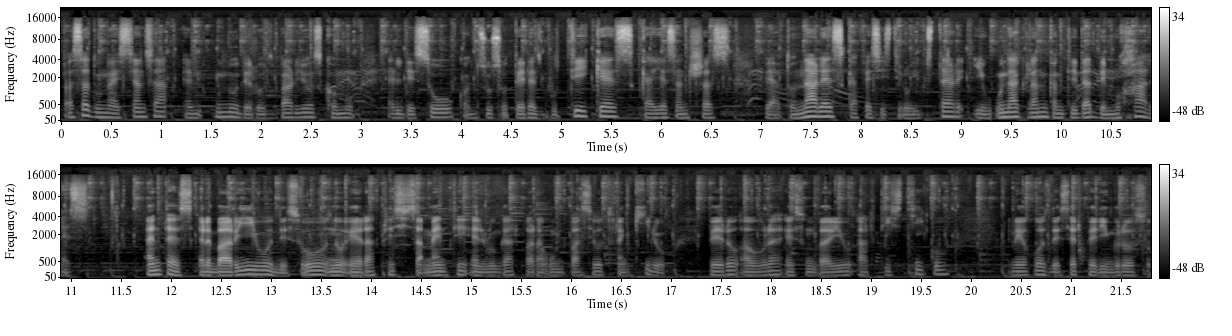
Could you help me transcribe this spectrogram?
Pasad una estancia en uno de los barrios como el de Zoo, con sus hoteles boutiques, calles anchas peatonales, cafés estilo hipster y una gran cantidad de murales. Antes, el barrio de Soo no era precisamente el lugar para un paseo tranquilo, pero ahora es un barrio artístico, lejos de ser peligroso.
